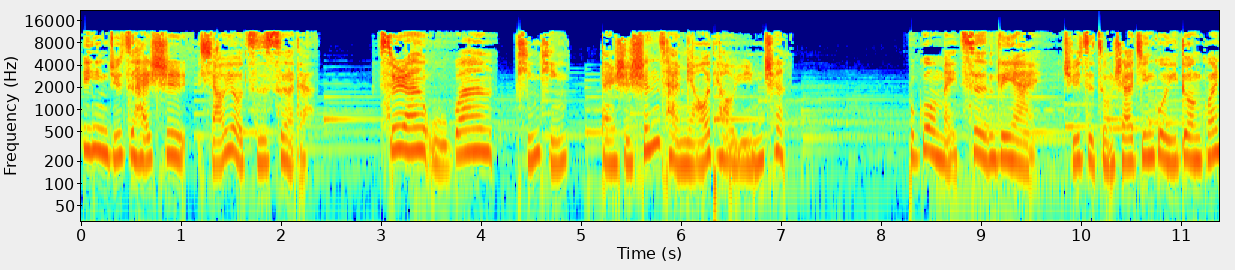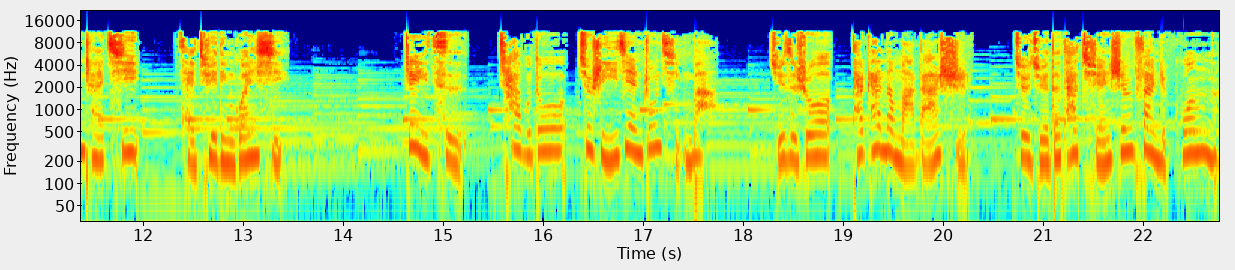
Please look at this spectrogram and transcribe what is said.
毕竟橘子还是小有姿色的，虽然五官平平，但是身材苗条匀称。不过每次恋爱，橘子总是要经过一段观察期，才确定关系。这一次。差不多就是一见钟情吧。橘子说，他看到马达时，就觉得他全身泛着光呢。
